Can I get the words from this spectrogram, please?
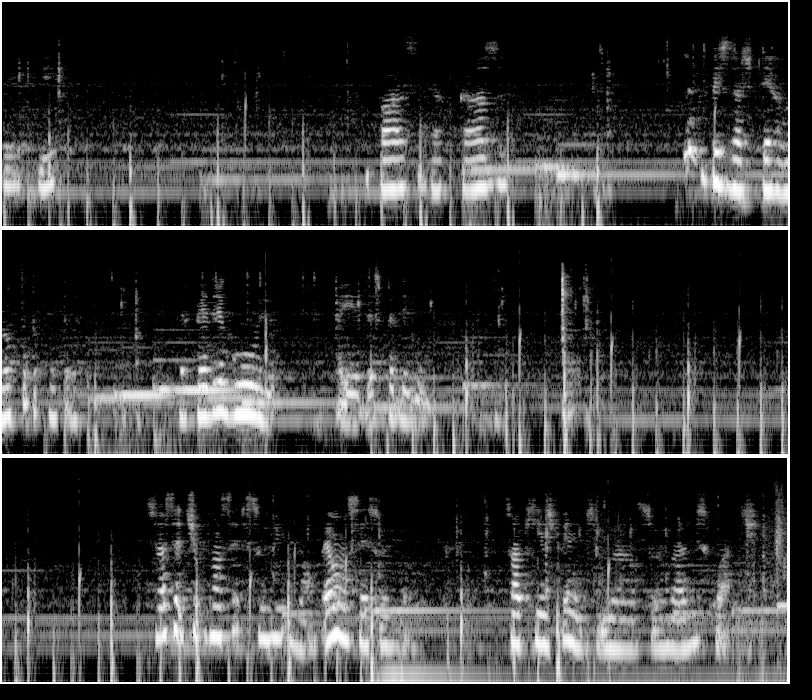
Aqui. Base da casa. Não vou precisar de terra não, puta com terra. É pedregulho. Aí, é desse pedregulho. Isso vai ser tipo uma série survival. É uma série survival. Só que é diferente na Survival Squad.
